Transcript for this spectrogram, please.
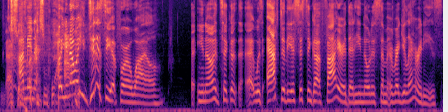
That's I mean, that's but you know what? He didn't see it for a while. You know, it took a, it was after the assistant got fired that he noticed some irregularities,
